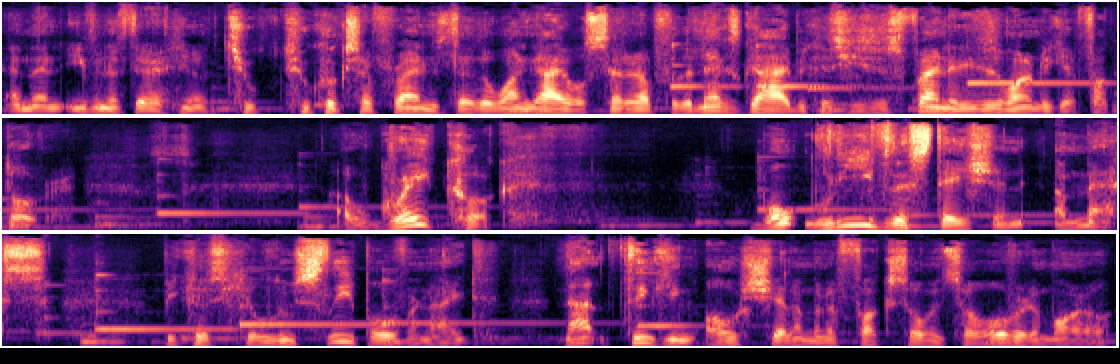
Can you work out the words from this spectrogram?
And then even if they're, you know, two, two cooks are friends, the one guy will set it up for the next guy because he's his friend and he doesn't want him to get fucked over. A great cook won't leave the station a mess because he'll lose sleep overnight, not thinking, oh shit, I'm gonna fuck so and so over tomorrow.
